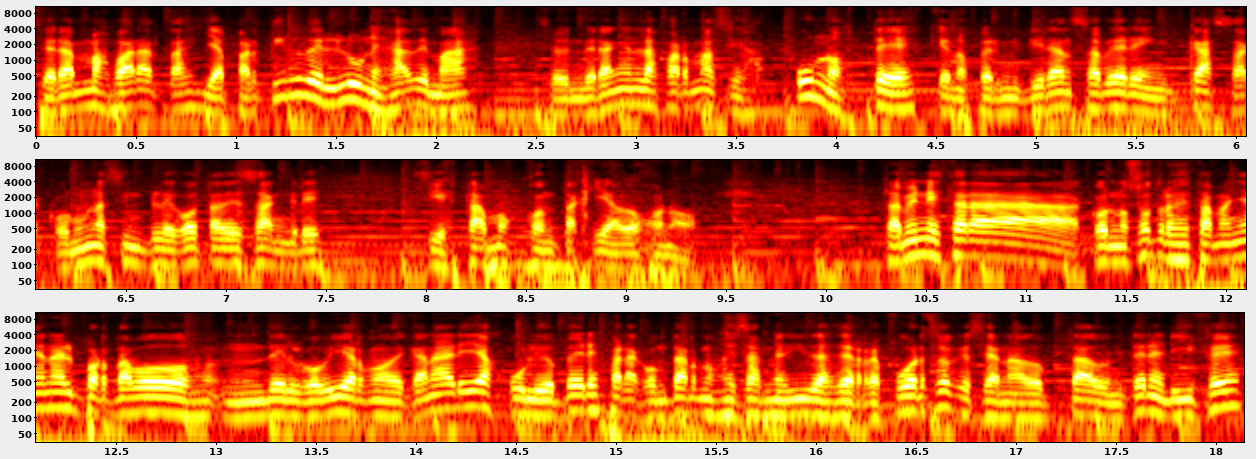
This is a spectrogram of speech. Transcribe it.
serán más baratas y a partir del lunes además se venderán en las farmacias unos test que nos permitirán saber en casa con una simple gota de sangre si estamos contagiados o no. También estará con nosotros esta mañana el portavoz del Gobierno de Canarias, Julio Pérez, para contarnos esas medidas de refuerzo que se han adoptado en Tenerife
